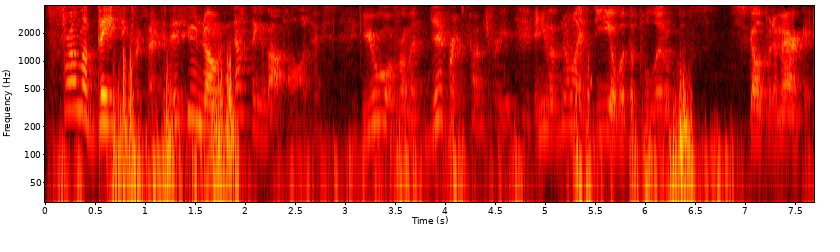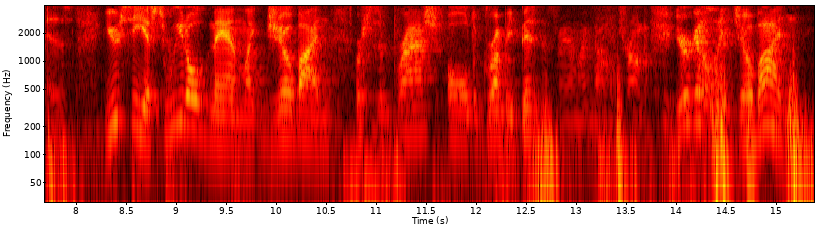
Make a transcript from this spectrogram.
from a basic perspective, if you know nothing about politics, you are from a different country, and you have no idea what the political scope in America is, you see a sweet old man like Joe Biden versus a brash old grumpy businessman like Donald Trump, you're gonna like Joe Biden.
